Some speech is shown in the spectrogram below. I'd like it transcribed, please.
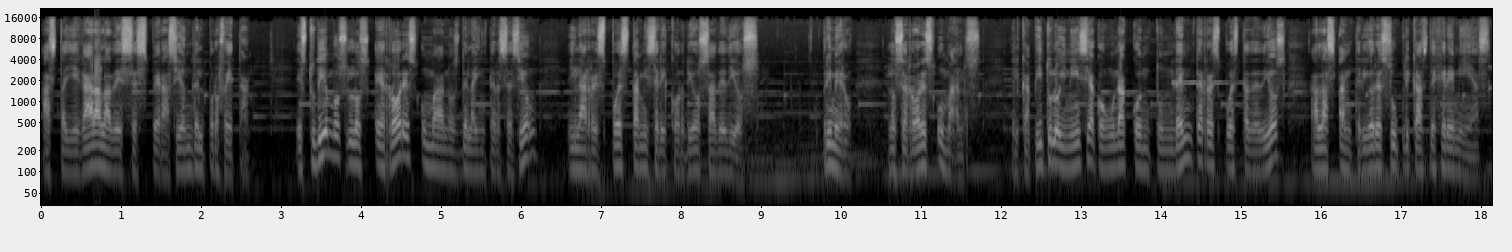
hasta llegar a la desesperación del profeta. Estudiemos los errores humanos de la intercesión y la respuesta misericordiosa de Dios. Primero, los errores humanos. El capítulo inicia con una contundente respuesta de Dios a las anteriores súplicas de Jeremías.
